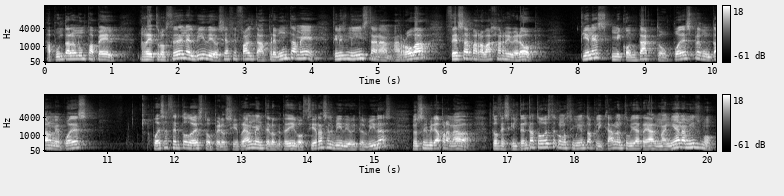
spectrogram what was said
apúntalo en un papel, retrocede en el vídeo si hace falta, pregúntame, tienes mi Instagram, arroba César barra baja Riverop, tienes mi contacto, puedes preguntarme, puedes, puedes hacer todo esto, pero si realmente lo que te digo, cierras el vídeo y te olvidas, no servirá para nada. Entonces, intenta todo este conocimiento aplicarlo en tu vida real. Mañana mismo,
